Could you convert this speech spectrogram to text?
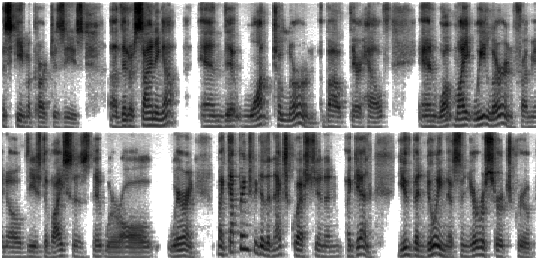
ischemic heart disease uh, that are signing up and that want to learn about their health and what might we learn from you know these devices that we're all wearing? Mike that brings me to the next question and again you've been doing this in your research group.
